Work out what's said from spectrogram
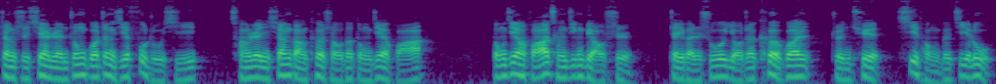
正是现任中国政协副主席、曾任香港特首的董建华。董建华曾经表示，这本书有着客观、准确、系统的记录，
